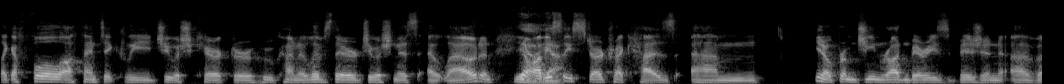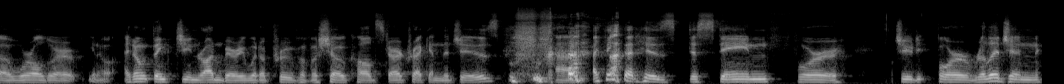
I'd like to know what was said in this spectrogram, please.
like a full authentically jewish character who kind of lives their jewishness out loud and you know obviously yeah. star trek has um you know from gene roddenberry's vision of a world where you know i don't think gene roddenberry would approve of a show called star trek and the jews um, i think that his disdain for Jude- for religion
